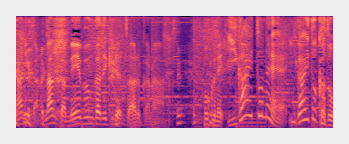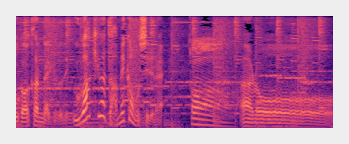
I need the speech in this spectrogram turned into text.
何かな？なんか明文化できるやつあるかな？僕ね、意外とね、意外とかどうかわかんないけどね、浮気はダメかもしれない。ああのー、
